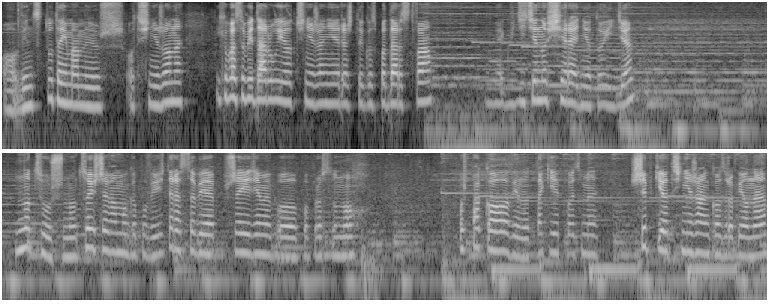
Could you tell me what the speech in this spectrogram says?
O, więc tutaj mamy już odśnieżone i chyba sobie daruję odśnieżanie reszty gospodarstwa. Jak widzicie, no średnio to idzie. No cóż, no co jeszcze wam mogę powiedzieć? Teraz sobie przejedziemy po, po prostu, no po szpakowie, no takie powiedzmy szybkie odśnieżanko zrobione.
